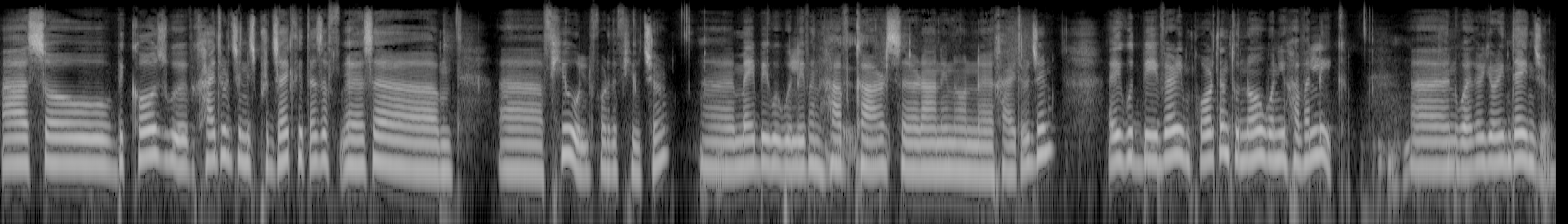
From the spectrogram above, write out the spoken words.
Uh, so because we, hydrogen is projected as a, as a um, uh, fuel for the future, uh, maybe we will even have cars uh, running on uh, hydrogen. It would be very important to know when you have a leak and whether you're in danger.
